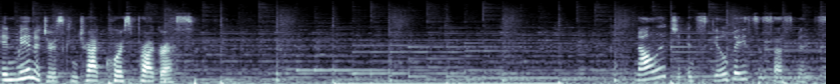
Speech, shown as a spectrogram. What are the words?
and managers can track course progress. Knowledge and skill-based assessments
